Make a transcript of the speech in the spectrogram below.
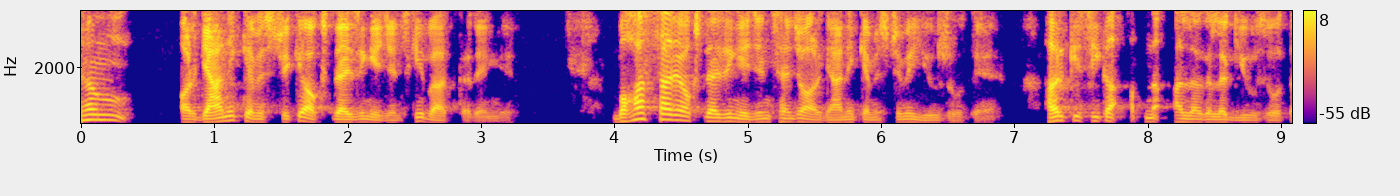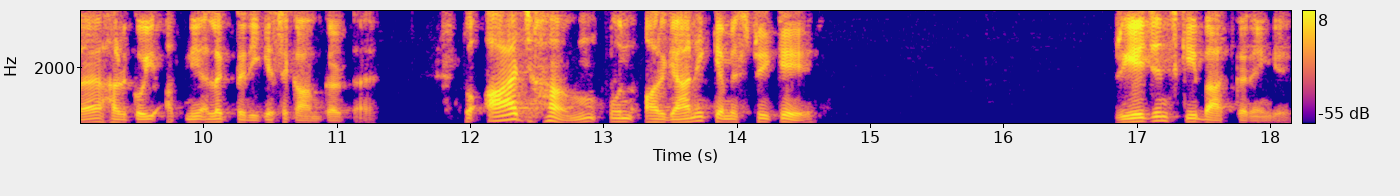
हम ऑर्गेनिक केमिस्ट्री के ऑक्सीडाइजिंग एजेंट्स की बात करेंगे। बहुत सारे ऑक्सीडाइजिंग एजेंट्स हैं जो ऑर्गेनिक केमिस्ट्री में यूज़ होते हैं। हर किसी का अपना अलग अलग यूज़ होता है, हर कोई अपनी अलग तरीके से काम करता है। तो आज हम उन ऑर्गेनिक केमिस्ट्री के रिएजेंट्स की बात करेंगे।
